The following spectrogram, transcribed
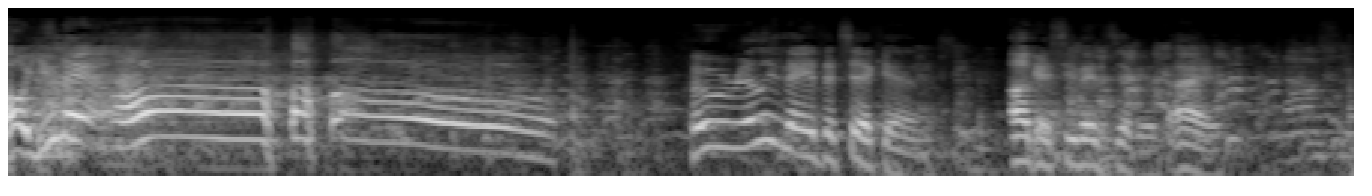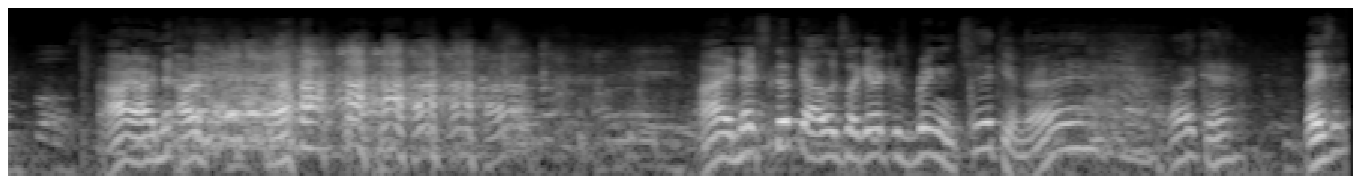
Oh, you made. Oh, who really made the chicken? Okay, she made the chicken. All right. All right. All right. Next cookout looks like Erica's bringing chicken, right? Okay. Lacey.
